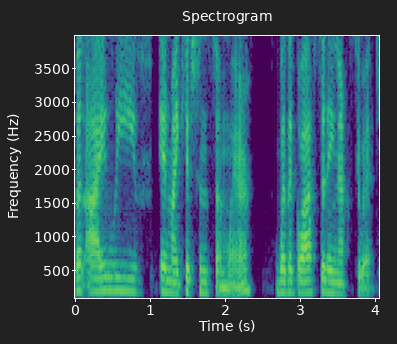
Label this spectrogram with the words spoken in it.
that I leave in my kitchen somewhere with a glass sitting next to it.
